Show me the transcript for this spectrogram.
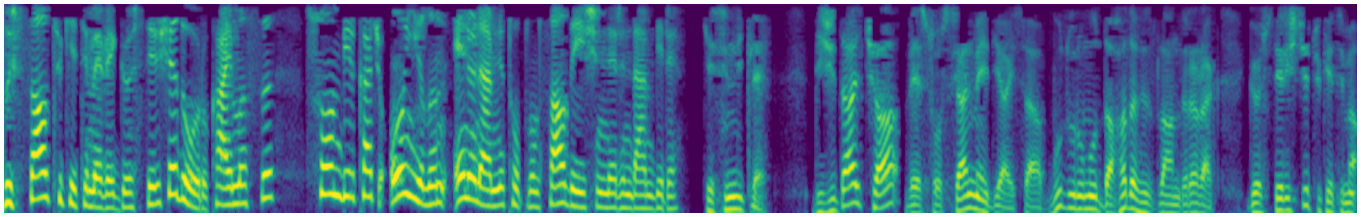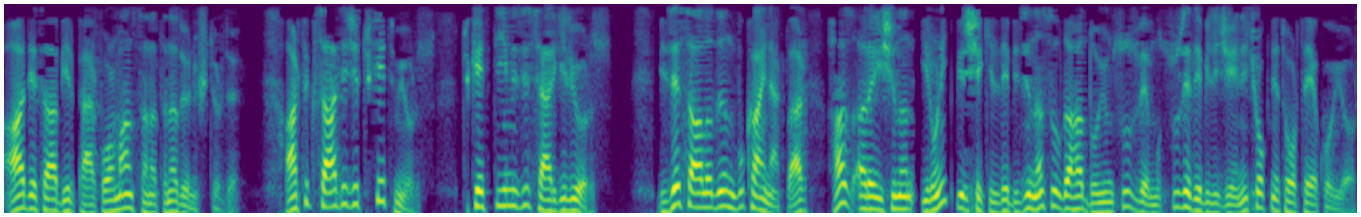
dışsal tüketime ve gösterişe doğru kayması son birkaç on yılın en önemli toplumsal değişimlerinden biri. Kesinlikle. Dijital çağ ve sosyal medya ise bu durumu daha da hızlandırarak gösterişçi tüketimi adeta bir performans sanatına dönüştürdü. Artık sadece tüketmiyoruz, tükettiğimizi sergiliyoruz. Bize sağladığın bu kaynaklar haz arayışının ironik bir şekilde bizi nasıl daha doyumsuz ve mutsuz edebileceğini çok net ortaya koyuyor.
